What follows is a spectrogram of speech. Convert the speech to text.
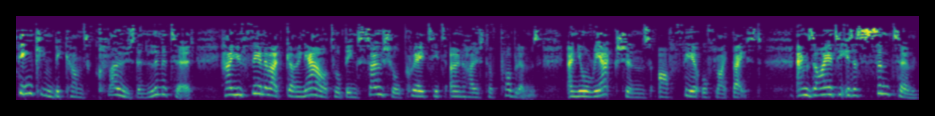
thinking becomes closed and limited. How you feel about going out or being social creates its own host of problems and your reactions are fear or flight based. Anxiety is a symptom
